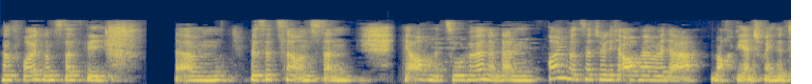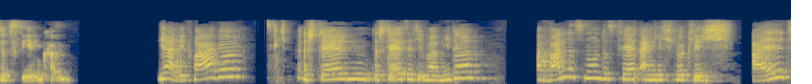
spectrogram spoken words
Das freut uns, dass die ähm, Besitzer uns dann hier auch mit zuhören. Und dann freuen wir uns natürlich auch, wenn wir da noch die entsprechenden Tipps geben können. Ja, die Frage stellen, das stellt sich immer wieder. Ab wann ist nun das Pferd eigentlich wirklich alt?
